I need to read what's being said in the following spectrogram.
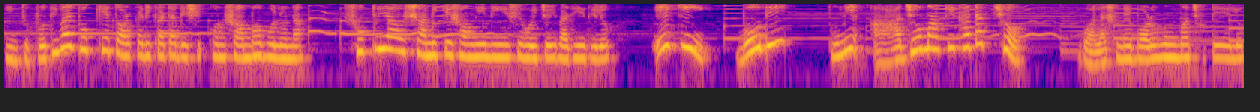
কিন্তু প্রতিভার পক্ষে তরকারি কাটা বেশিক্ষণ সম্ভব হলো না। সুপ্রিয়া ওর স্বামীকে সঙ্গে নিয়ে এসে হইচই বাঁধিয়ে দিল। এ কি? বৌদি, তুমি আজও মাকে খাটাচ্ছ? গলা শুনে বড় বৌমা ছুটে এলো।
